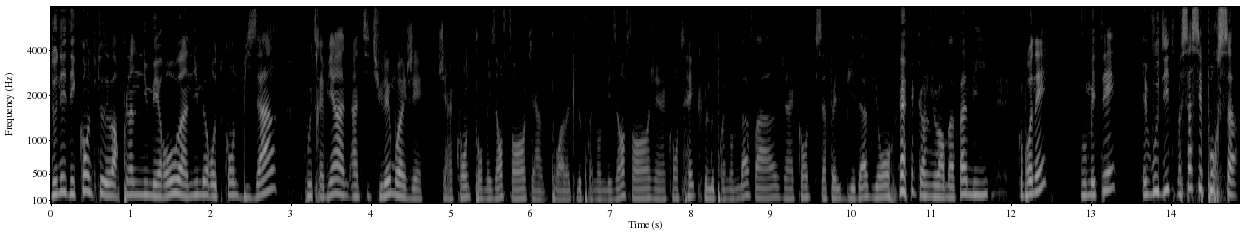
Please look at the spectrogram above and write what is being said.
donner des comptes plutôt d'avoir plein de numéros, un numéro de compte bizarre. Vous pouvez très bien intituler, moi j'ai un compte pour mes enfants, pour, avec le prénom de mes enfants, j'ai un compte avec le prénom de ma femme, j'ai un compte qui s'appelle billet d'avion quand je vais voir ma famille. Comprenez? Vous mettez et vous dites, bah, ça c'est pour ça.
